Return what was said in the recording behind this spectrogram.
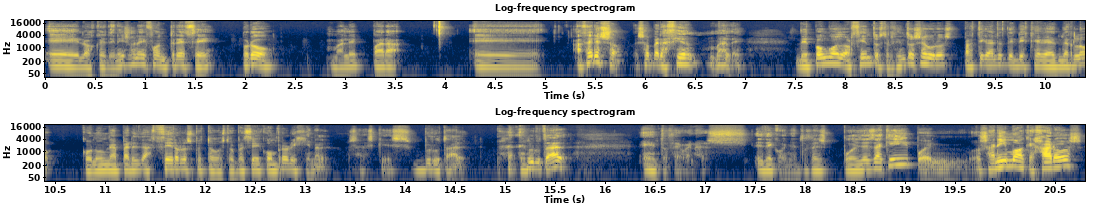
eh, los que tenéis un iPhone 13 Pro, ¿vale? Para eh, hacer eso, esa operación, ¿vale? De pongo 200, 300 euros, prácticamente tendréis que venderlo con una pérdida cero respecto a vuestro precio de compra original. O sea, es que es brutal, es brutal. Entonces, bueno, es, es de coña. Entonces, pues desde aquí, pues os animo a quejaros,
